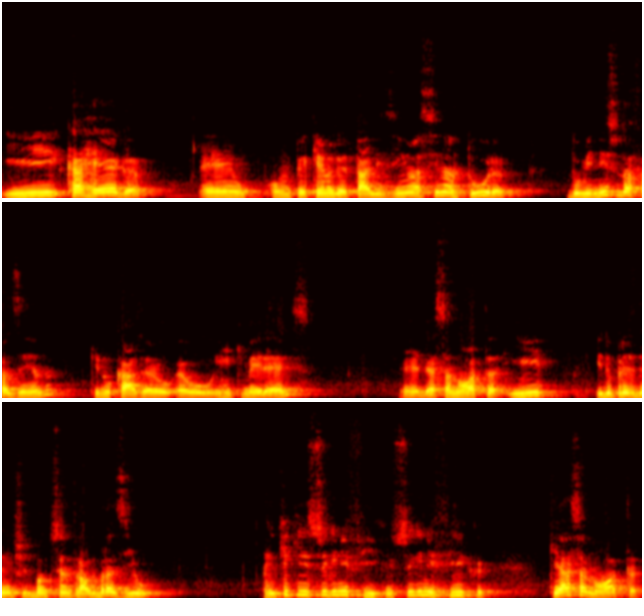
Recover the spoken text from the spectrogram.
e carrega é, um, um pequeno detalhezinho a assinatura do ministro da Fazenda, que no caso é o, é o Henrique Meirelles, é, dessa nota, e, e do presidente do Banco Central do Brasil. E o que, que isso significa? Isso significa que essa nota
